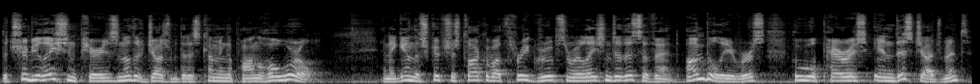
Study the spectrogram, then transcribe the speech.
The tribulation period is another judgment that is coming upon the whole world. And again, the scriptures talk about three groups in relation to this event unbelievers who will perish in this judgment,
